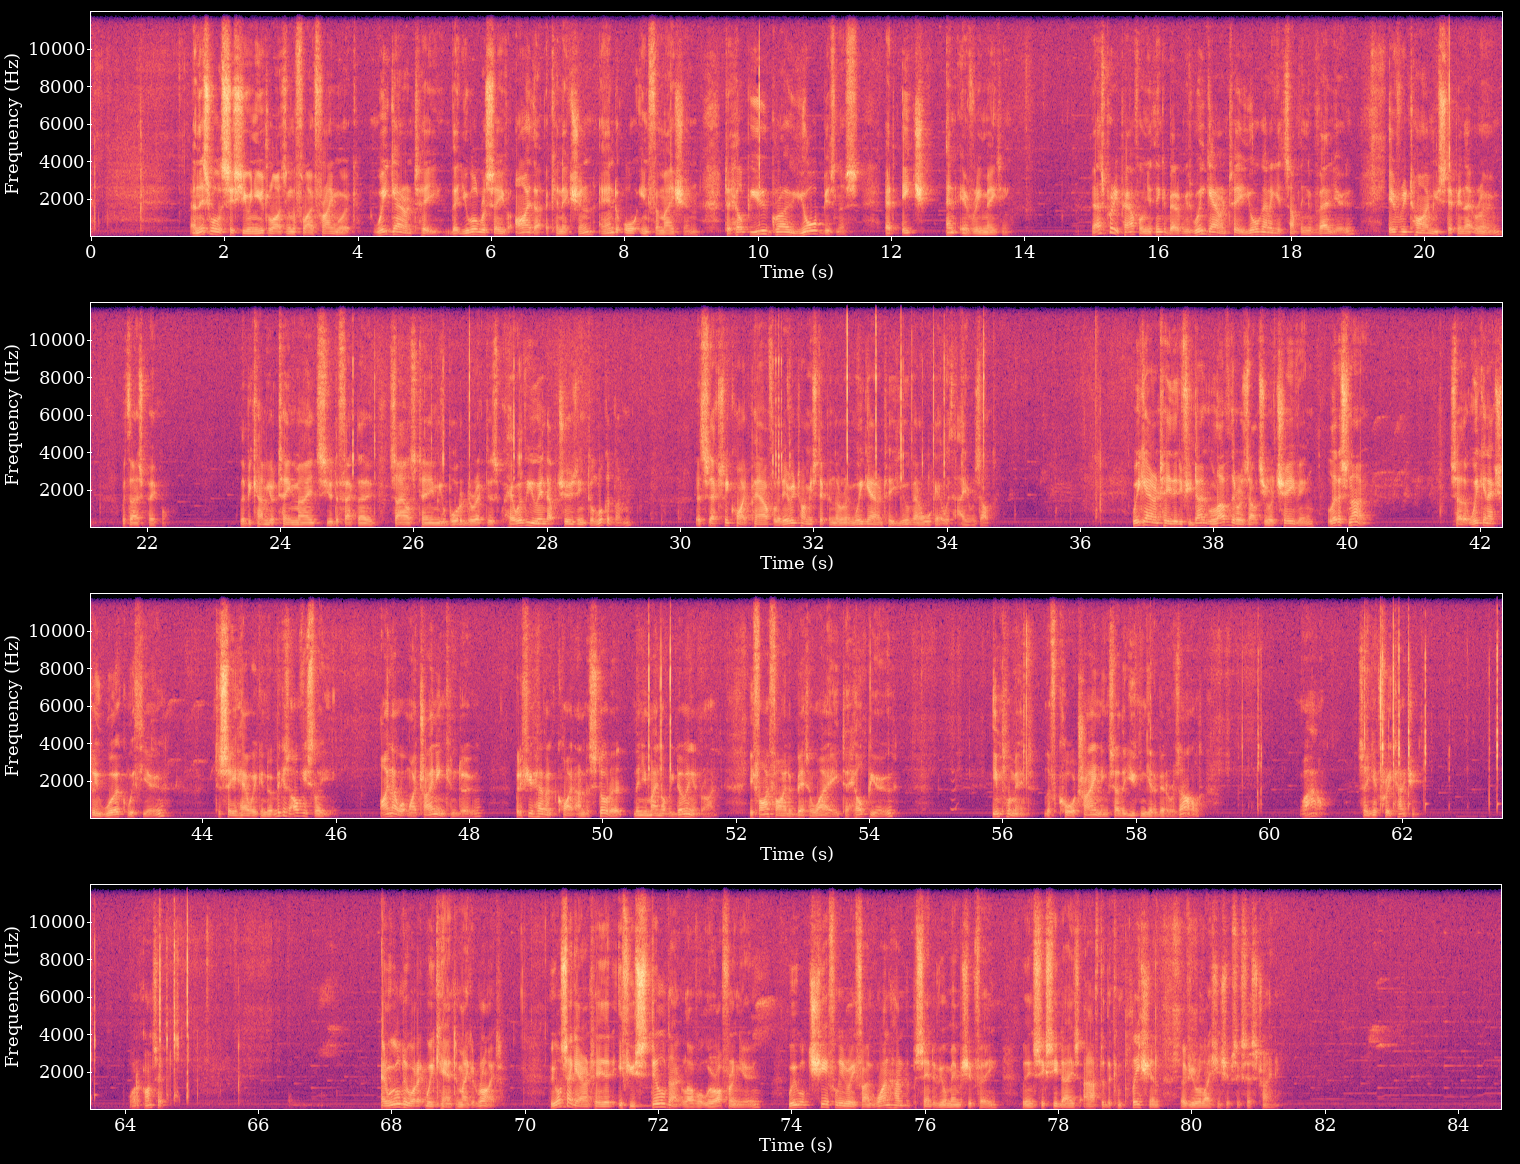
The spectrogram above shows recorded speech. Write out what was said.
And this will assist you in utilising the flow framework. We guarantee that you will receive either a connection and or information to help you grow your business at each and every meeting. Now that's pretty powerful when you think about it because we guarantee you're going to get something of value every time you step in that room with those people. They become your teammates, your de facto sales team, your board of directors, however you end up choosing to look at them, it's actually quite powerful that every time you step in the room, we guarantee you're going to walk out with a result. We guarantee that if you don't love the results you're achieving, let us know so that we can actually work with you to see how we can do it. Because obviously, I know what my training can do, but if you haven't quite understood it, then you may not be doing it right if I find a better way to help you implement the core training so that you can get a better result, wow. So you get free coaching. What a concept. And we'll do what we can to make it right. We also guarantee that if you still don't love what we're offering you, we will cheerfully refund 100% of your membership fee within 60 days after the completion of your relationship success training.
